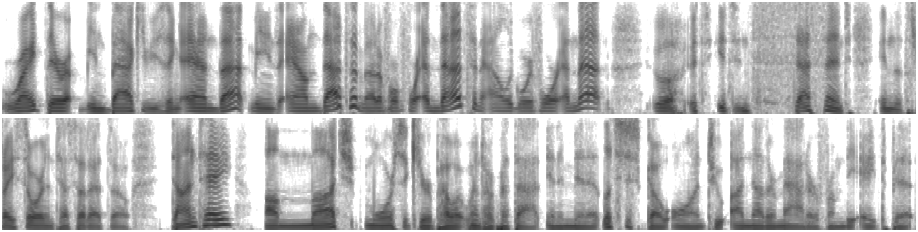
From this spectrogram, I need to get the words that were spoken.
Right there in back of you saying, and that means, and that's a metaphor for, and that's an allegory for, and that ugh, it's it's incessant in the Tresor and Tesoretto. Dante, a much more secure poet. We're going to talk about that in a minute. Let's just go on to another matter from the eighth pit.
